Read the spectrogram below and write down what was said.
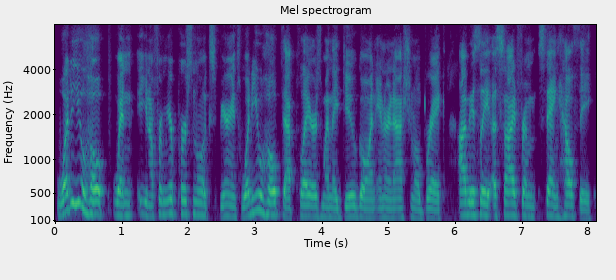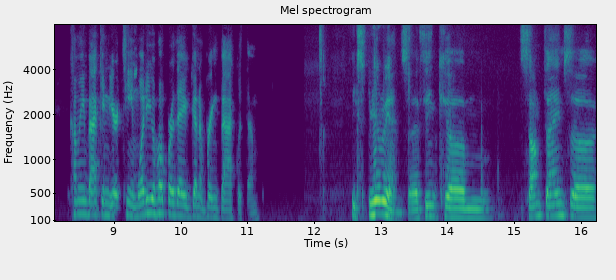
What do you hope when, you know, from your personal experience, what do you hope that players, when they do go on international break, obviously, aside from staying healthy, coming back into your team, what do you hope are they going to bring back with them? Experience. I think um, sometimes uh,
